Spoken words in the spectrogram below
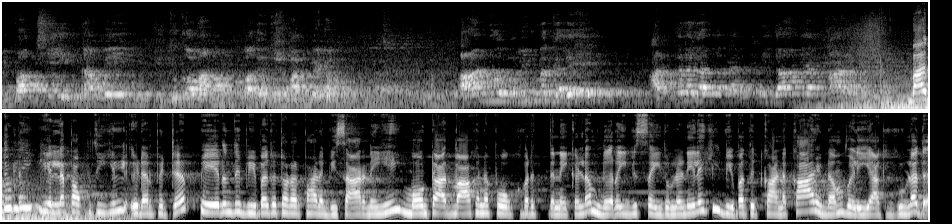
විපක්ෂයේ ඉන්න අපේ යුතුයකමක් වගකීමක් වෙනවා. ආණ්ඩුව මුලින්ම කළේ අත්තර ගන්න පැත්තේ නිදානයක් හාරනවා. பதுளை எல்லைப் பகுதியில் இடம்பெற்ற பேருந்து விபத்து தொடர்பான விசாரணையை மோட்டார் வாகன போக்குவரத்து திணைக்களம் நிறைவு செய்துள்ள நிலையில் விபத்திற்கான காரணம் வெளியாகியுள்ளது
